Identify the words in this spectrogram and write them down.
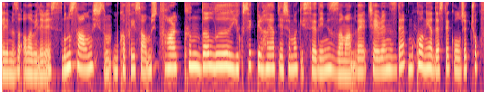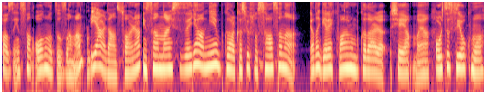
elimize alabiliriz. Bunu salmıştım. Bu kafayı salmıştım. Farkındalığı yüksek bir hayat yaşamak istediğiniz zaman ve çevrenizde bu konuya destek olacak çok fazla insan olmadığı zaman bir yerden sonra insanlar size ya niye bu kadar kasıyorsun? Salsana ya da gerek var mı bu kadar şey yapmaya? Ortası yok mu?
